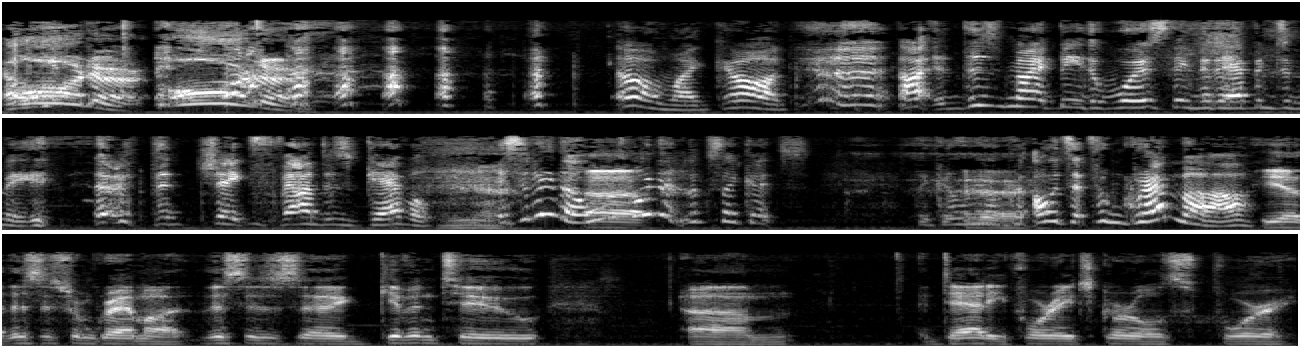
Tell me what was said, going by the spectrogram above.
Oh, Order, order. Oh my God. I, this might be the worst thing that happened to me. that Jake found his gavel. Is it an old Uh, one? It looks like it's. Like a real, oh, is it from Grandma? Yeah, this is from Grandma. This is uh, given to um, Daddy 4-H girls for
